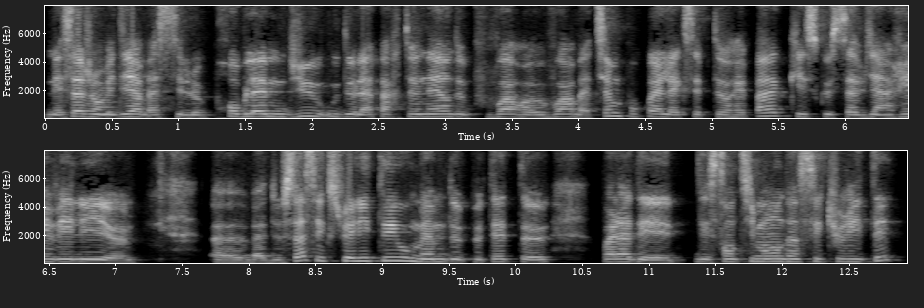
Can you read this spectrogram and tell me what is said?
Mais ça, j'ai envie de dire, bah, c'est le problème du ou de la partenaire de pouvoir euh, voir, bah tiens, pourquoi elle n'accepterait pas? Qu'est-ce que ça vient révéler euh, euh bah, de sa sexualité ou même de peut-être voilà des sentiments d'insécurité?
